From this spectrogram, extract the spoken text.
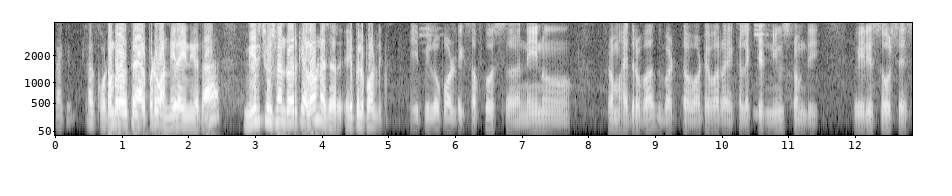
Thank you sir కుటుంబ ప్రభుత్వం ఏర్పడి వన్ ఇయర్ అయింది కదా. మీరు చూసినంత వరకు ఎలా ఉన్నాయి సార్ ఏపీలో పాలిటిక్స్ ఏపీలో పాలిటిక్స్ అఫ్ కోర్స్ నేను from Hyderabad but whatever I collected news from the various sources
